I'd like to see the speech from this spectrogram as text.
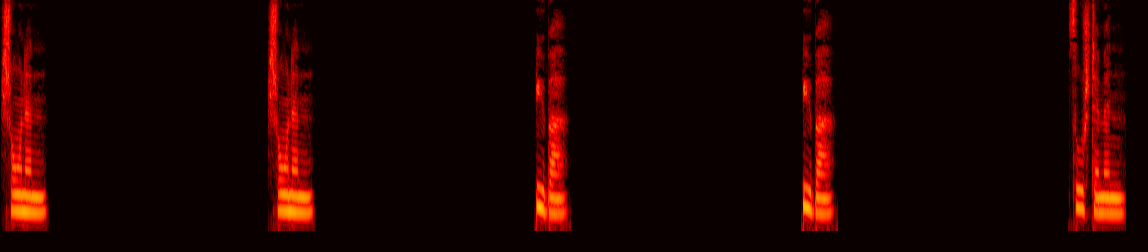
Schonen. Schonen. Über. Über. Zustimmen.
